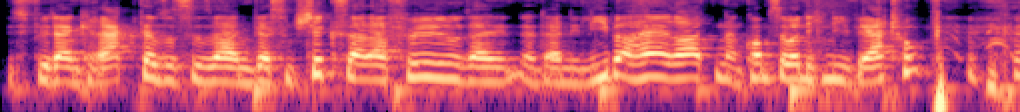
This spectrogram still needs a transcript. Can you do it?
ist für deinen Charakter sozusagen dessen Schicksal erfüllen und deine, deine Liebe heiraten, dann kommst du aber nicht in die Wertung.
